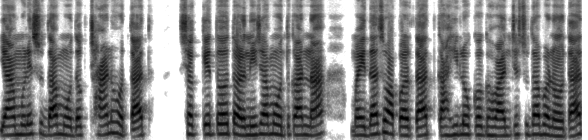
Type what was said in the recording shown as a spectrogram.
यामुळे सुद्धा मोदक छान होतात. शक्यतो तळणीच्या मोदकांना मैदाच वापरतात. काही लोक गव्हांचे सुद्धा बनवतात.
